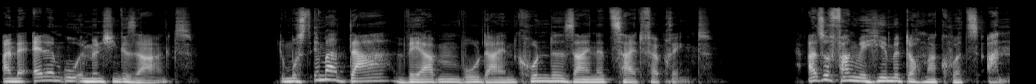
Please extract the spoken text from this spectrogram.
an der LMU in München gesagt, du musst immer da werben, wo dein Kunde seine Zeit verbringt. Also fangen wir hiermit doch mal kurz an.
